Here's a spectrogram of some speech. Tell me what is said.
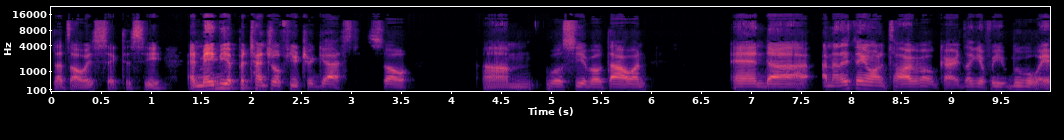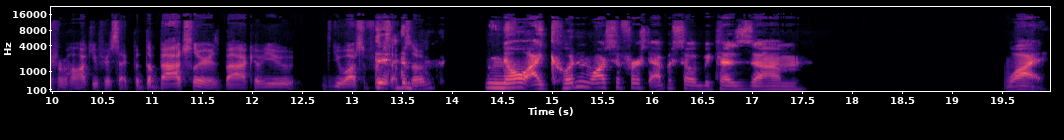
that's always sick to see, and maybe a potential future guest. So um, we'll see about that one. And uh, another thing I want to talk about cards, like if we move away from hockey for a sec, but The Bachelor is back. Have you did you watch the first the, episode? No, I couldn't watch the first episode because um why?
